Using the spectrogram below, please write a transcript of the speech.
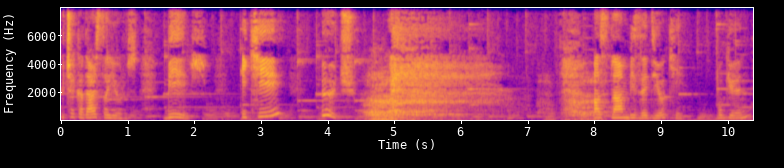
Üçe kadar sayıyoruz. Bir, iki, üç. Aslan bize diyor ki, bugün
